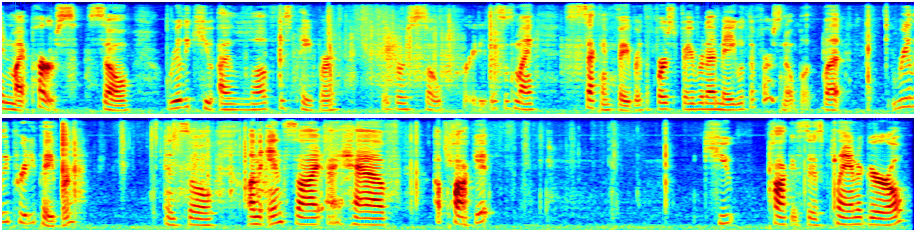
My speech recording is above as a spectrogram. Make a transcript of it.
in my purse. So really cute. I love this paper. Paper is so pretty. This was my second favorite. The first favorite I made with the first notebook, but really pretty paper. And so on the inside, I have a pocket. Cute pocket says Planner Girl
